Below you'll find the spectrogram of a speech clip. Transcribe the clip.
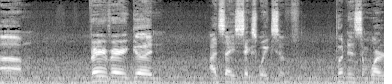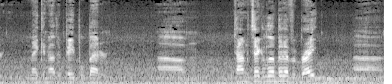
Um, very, very good I'd say six weeks of putting in some work, making other people better. Um, time to take a little bit of a break, uh,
